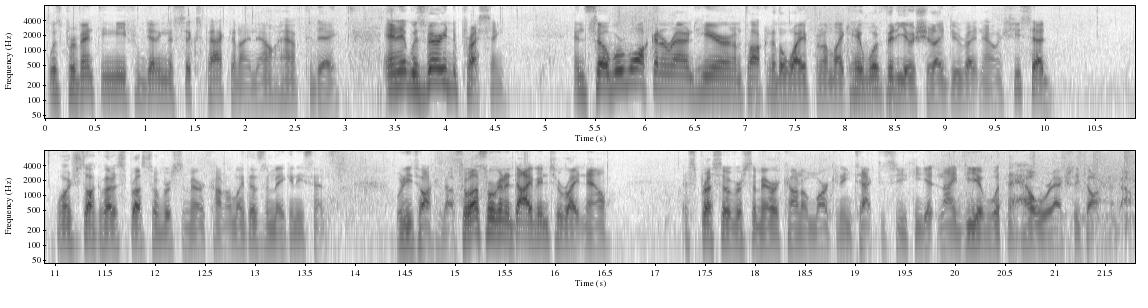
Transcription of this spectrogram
was preventing me from getting the six pack that I now have today. And it was very depressing. And so we're walking around here and I'm talking to the wife and I'm like, hey, what video should I do right now? And she said, why don't you talk about espresso versus Americano? I'm like, that doesn't make any sense. What are you talking about? So that's what we're gonna dive into right now. Espresso versus Americano marketing tactics so you can get an idea of what the hell we're actually talking about.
